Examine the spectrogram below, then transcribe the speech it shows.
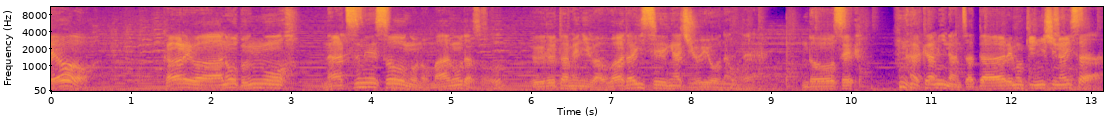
よ。彼はあの文豪夏目相互の孫だぞ。売るためには話題性が重要なんだ。どうせ中身なんざ誰も気にしないさ。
